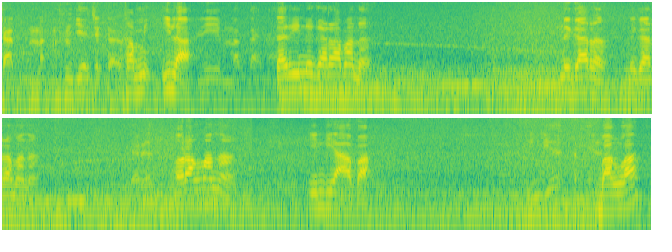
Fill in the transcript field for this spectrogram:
Dia cakap. Kami Ila. Dari negara mana? Negara, negara mana? Orang mana? India apa? India. Bangla?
